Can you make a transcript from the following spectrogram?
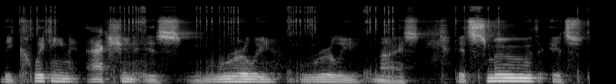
The clicking action is really, really nice. It's smooth, it's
